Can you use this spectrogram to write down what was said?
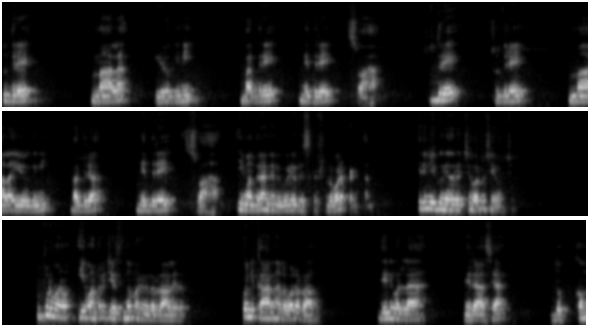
శుద్రే మాల యోగిని భద్రే నిద్రే స్వాహ. శుద్రే శుద్రే మాల యోగిని భద్ర నిద్రే స్వాహ. ఈ మంత్రాన్ని నేను వీడియో డిస్క్రిప్షన్లో కూడా పెడతాను. ఇది మీకు నిద్ర వచ్చే వరకు చేయవచ్చు. ఇప్పుడు మనం ఈ మంత్రం చేస్తుందో మనకు నిద్ర రాలేదు. కొన్ని కారణాల వల్ల రాదు. దీనివల్ల నిరాశ దుఃఖం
